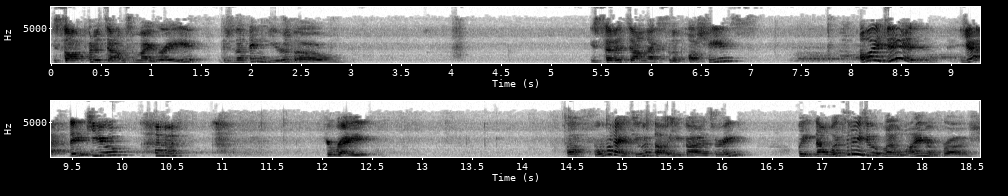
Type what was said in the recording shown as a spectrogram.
You saw I put it down to my right? There's nothing here though. You set it down next to the plushies? Oh, I did! Yeah, thank you. You're right. Oh, what would I do without you guys, right? Wait, now what did I do with my liner brush?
